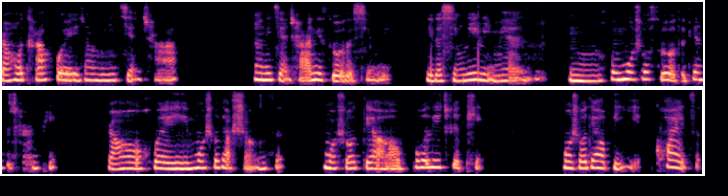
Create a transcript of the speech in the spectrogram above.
然后他会让你检查，让你检查你所有的行李。你的行李里面，嗯，会没收所有的电子产品，然后会没收掉绳子，没收掉玻璃制品，没收掉笔、筷子。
